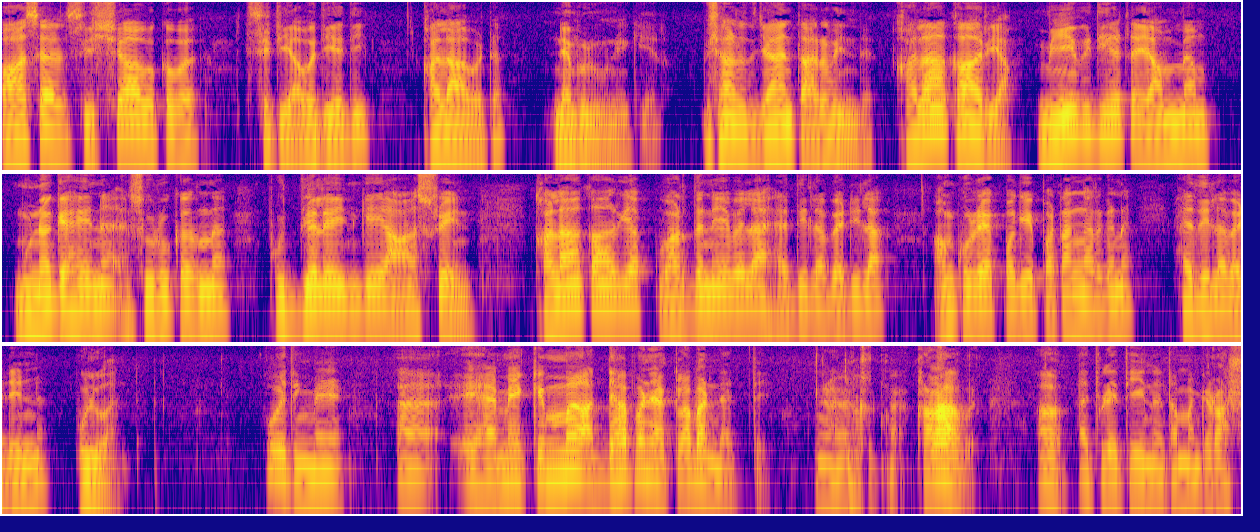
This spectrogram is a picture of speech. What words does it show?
පාසැල් ශිෂ්‍යාවකව සිටි අවධියදී කලාවට නැඹුරුුණේ කියලා. විශාරද ජයන්ත අරවින්ද. කලාකාරයක් මේ විදිහට යම් යම් මුණගැහෙන ඇසුරු කරන පුද්ගලයින්ගේ ආශ්‍රයෙන් කලාකාරයක් වර්ධනය වෙලා හැදිලා වැඩිලා අංකුරයක් වගේ පටන් අරගෙන හැදිලා වැඩෙන්න පුළුවන්ද. ඔය ඉතින් මේ ඒ හැම එකෙන්ම අධ්‍යාපනයක් ලබන්න ඇත්තේ. කලාව ඇතුලේ තියෙන තමන්ගේ රස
